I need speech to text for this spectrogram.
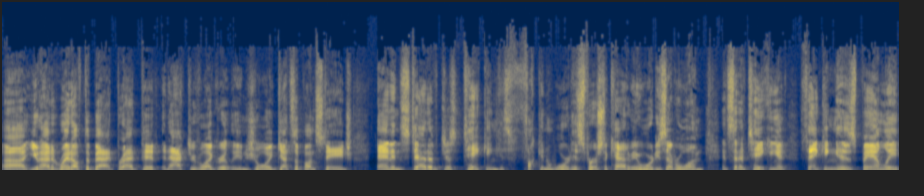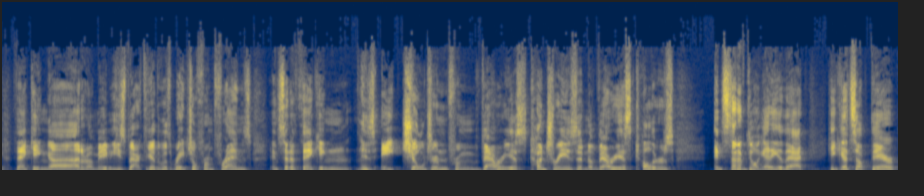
Uh, you had it right off the bat. Brad Pitt, an actor who I greatly enjoy, gets up on stage and instead of just taking his fucking award, his first Academy Award he's ever won, instead of taking it, thanking his family, thanking, uh, I don't know, maybe he's back together with Rachel from Friends, instead of thanking his eight children from various countries and of various colors, instead of doing any of that, he gets up there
